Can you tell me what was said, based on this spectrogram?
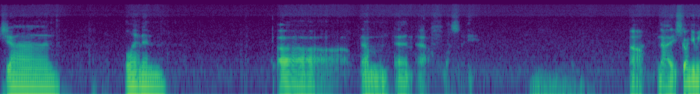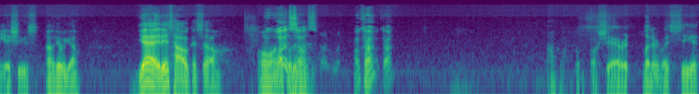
John Lennon uh M and F. Let's see. Oh, nah, he's gonna give me issues. Oh, here we go. Yeah, it is Howard Cosell. Hold on, it I'll put was. it on. Okay. Okay. I'll, I'll share it. Let everybody see it.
